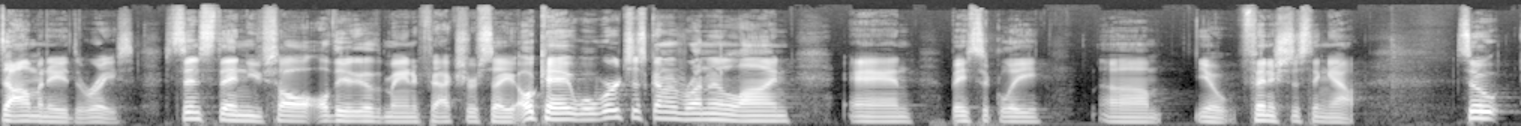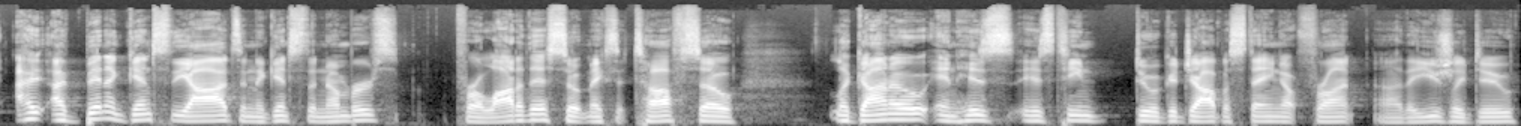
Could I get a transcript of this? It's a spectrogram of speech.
dominated the race. Since then, you saw all the other manufacturers say, "Okay, well, we're just going to run in a line and basically, um, you know, finish this thing out." So I, I've been against the odds and against the numbers for a lot of this, so it makes it tough. So Logano and his his team do a good job of staying up front. Uh, they usually do,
